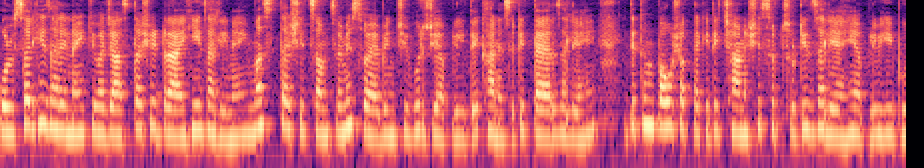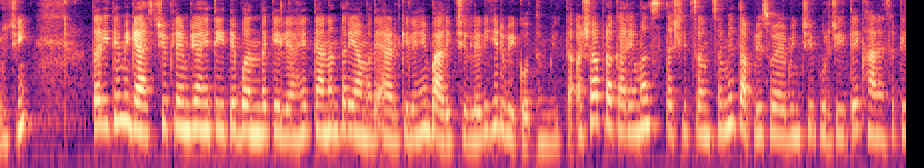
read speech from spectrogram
ओलसरही झाली नाही किंवा जास्त अशी ड्रायही झाली नाही. मस्त अशी चमचमीत सोयाबीनची भुर्जी आपली इथे खाण्यासाठी तयार झाली आहे. इथे तुम्ही पाहू शकता की ती छान अशी सुटसुटीत झाली आहे आपली ही भुर्जी तर इथे मी गॅसची फ्लेम जी आहे ती इथे बंद केली आहे. त्यानंतर यामध्ये ॲड केली आहे बारीक चिरलेली हिरवी कोथिंबीर. तर अशा प्रकारे मस्त तशी चमचमीत आपली सोयाबीनची भुर्जी इथे खाण्यासाठी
